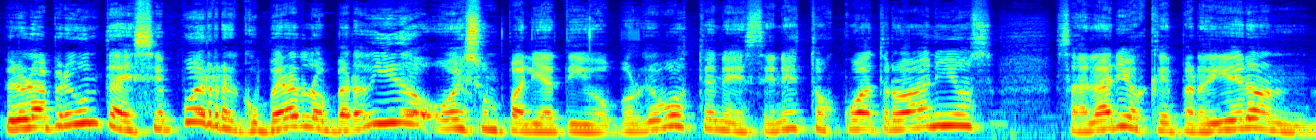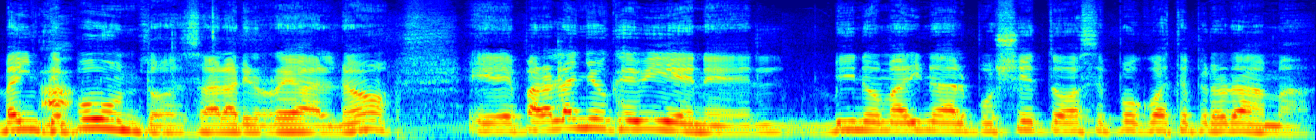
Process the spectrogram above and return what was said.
Pero la pregunta es, ¿se puede recuperar lo perdido o es un paliativo? Porque vos tenés en estos cuatro años salarios que perdieron 20 ah. puntos de salario real, ¿no? Eh, para el año que viene, vino Marina del Polleto hace poco a este programa.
